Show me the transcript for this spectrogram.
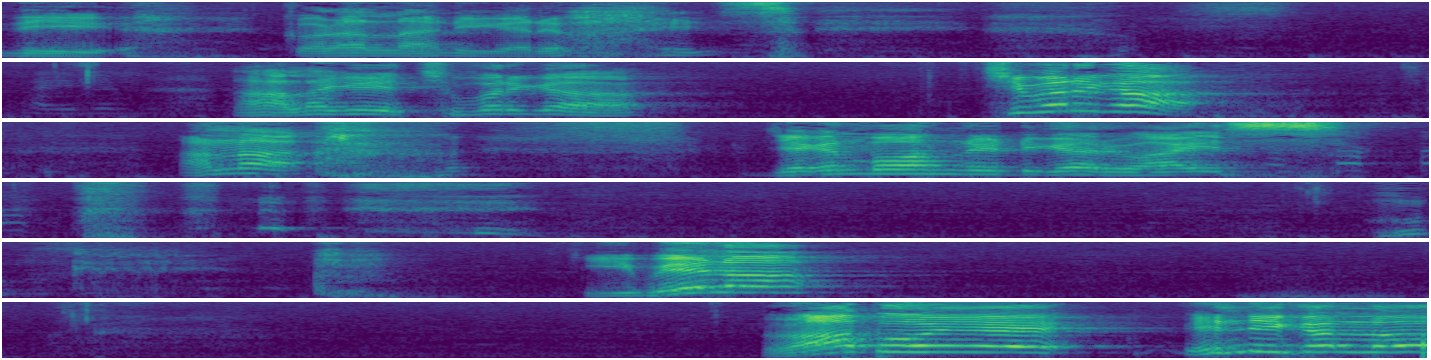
ఇది కొడాల నాని గారి వాయిస్. అలాగే చివరిగా చివరిగా అన్న జగన్మోహన్ రెడ్డి గారి వాయిస్. ఈవేళ రాబోయే ఎన్నికల్లో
